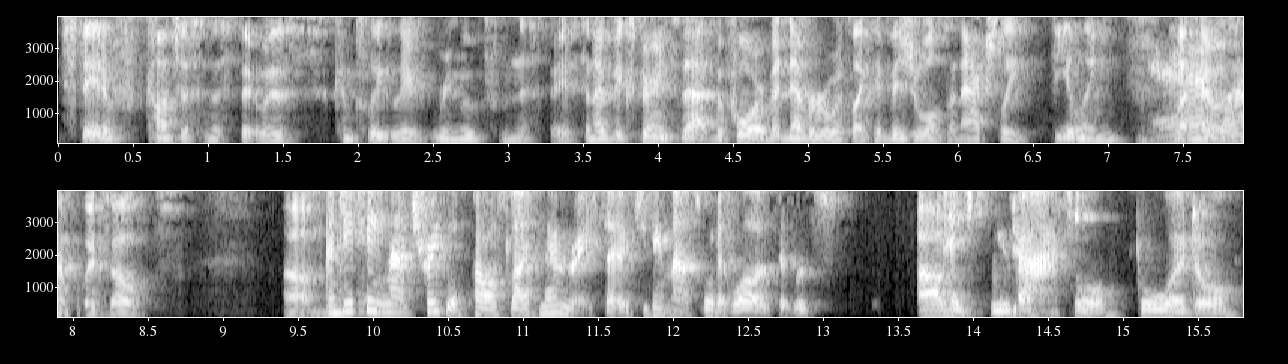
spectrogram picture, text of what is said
state of consciousness that was completely removed from this space. And I've experienced that before, but never with like the visuals and actually feeling yeah, like I was wow. someplace else. Um, and do you think that triggered past life memories though? Do you think that's what it was? It was um, taking you yes. back or forward or?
